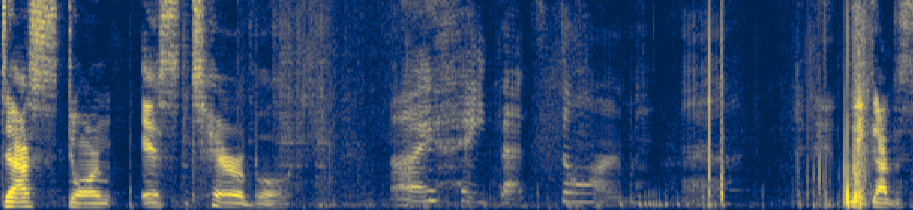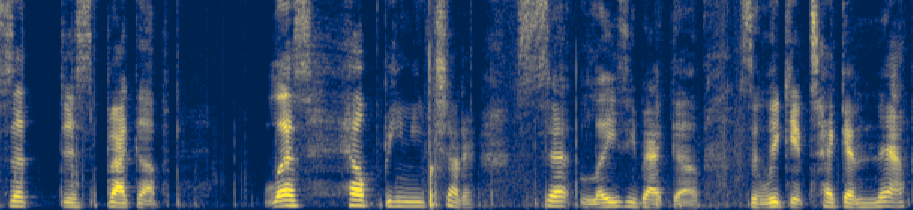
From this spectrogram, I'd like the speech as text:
That storm is terrible. I hate that storm. We gotta set this back up. Let's helping each other set Lazy back up so we can take a nap.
